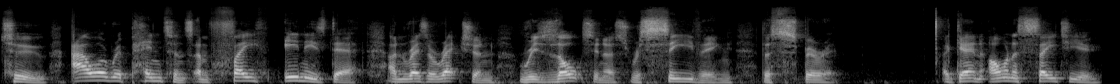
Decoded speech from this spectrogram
2, our repentance and faith in his death and resurrection results in us receiving the Spirit. Again, I want to say to you,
